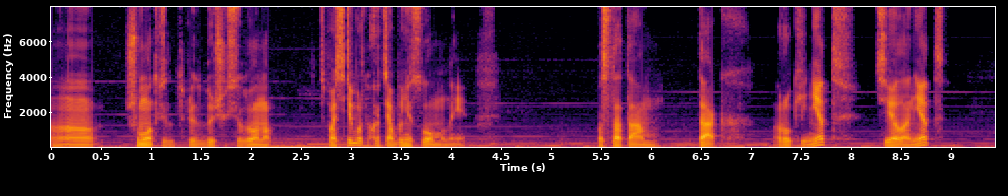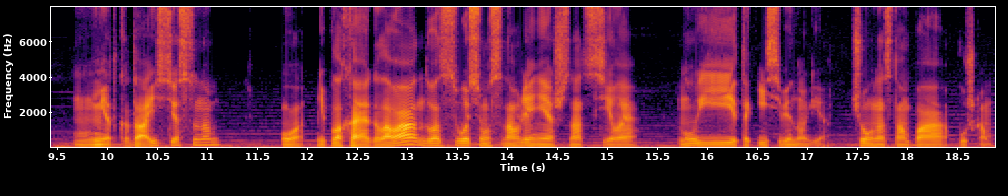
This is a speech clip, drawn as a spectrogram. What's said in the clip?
Э, шмотки от предыдущих сезонов. Спасибо, что хотя бы не сломанные. По статам. Так, руки нет, тела нет. Метка, да, естественно. О, неплохая голова, 28 восстановления, 16 силы. Ну и такие себе ноги. Что у нас там по пушкам?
